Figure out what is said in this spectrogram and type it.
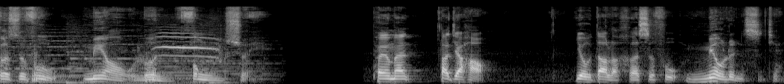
何师傅妙论风水，朋友们，大家好，又到了何师傅妙论的时间。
